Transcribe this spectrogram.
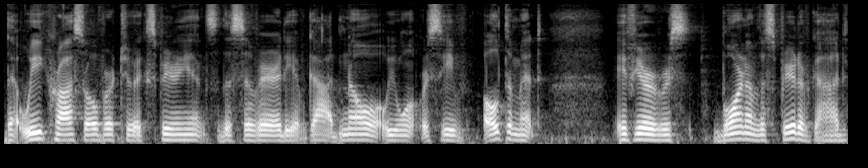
that we cross over to experience the severity of God. No, we won't receive ultimate. If you're born of the Spirit of God,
